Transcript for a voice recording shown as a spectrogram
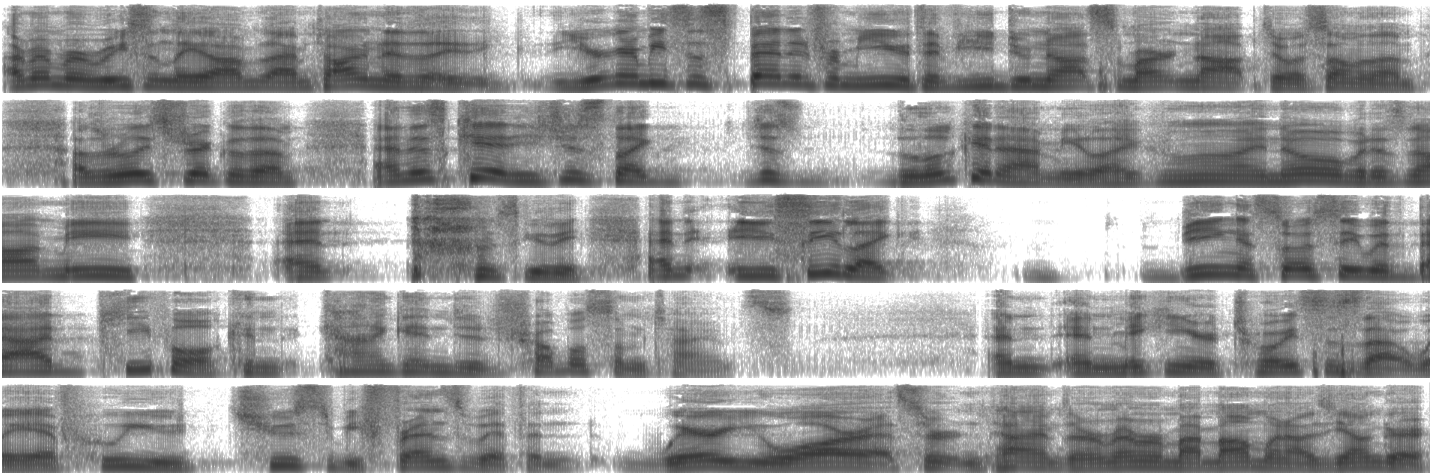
I remember recently, I'm, I'm talking to the, you're going to be suspended from youth if you do not smarten up to some of them. I was really strict with them. And this kid, he's just like, just looking at me like, oh, I know, but it's not me. And, excuse me. And you see, like, being associated with bad people can kind of get into trouble sometimes and, and making your choices that way of who you choose to be friends with and where you are at certain times. I remember my mom when I was younger,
